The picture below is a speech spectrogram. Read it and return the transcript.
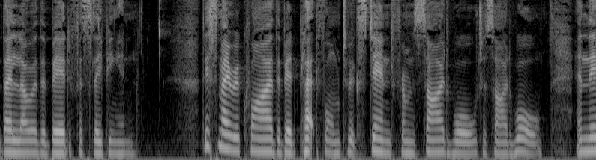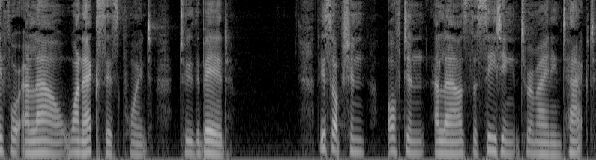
they lower the bed for sleeping in. This may require the bed platform to extend from side wall to side wall, and therefore allow one access point to the bed. This option often allows the seating to remain intact.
